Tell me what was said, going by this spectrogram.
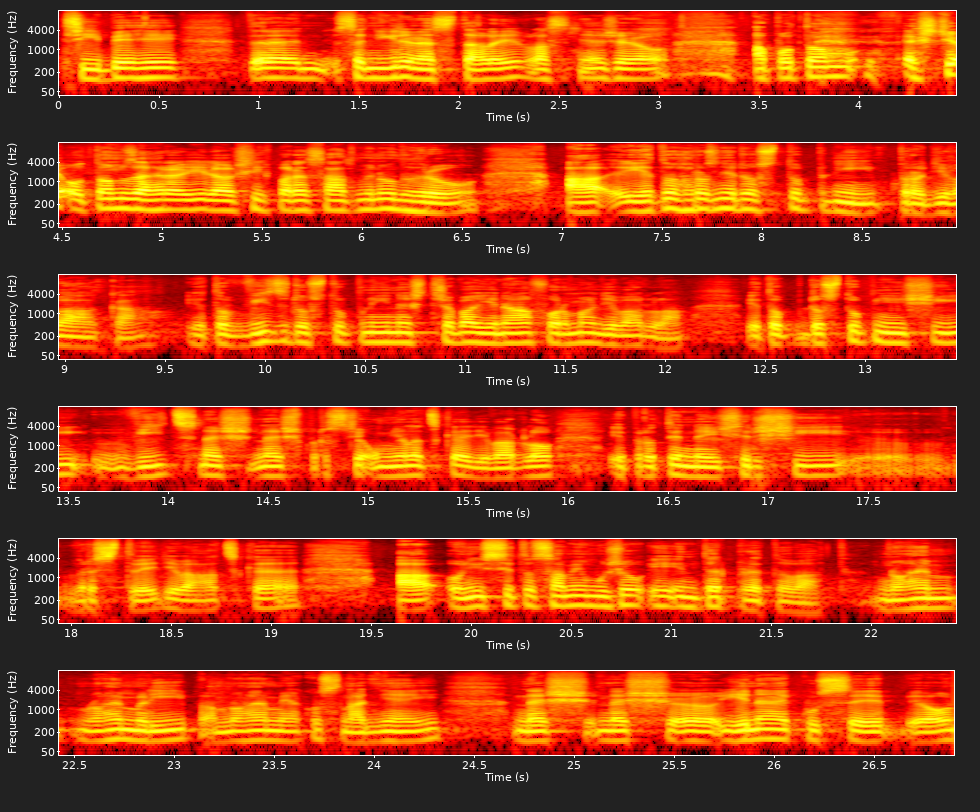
příběhy, které se nikdy nestaly vlastně, že jo, a potom ještě o tom zahrají dalších 50 minut hru a je to hrozně dostupný pro diváka. Je to víc dostupný než třeba jiná forma divadla. Je to dostupnější víc než, než prostě umělecké divadlo i pro ty nejširší eh, vrstvy divácké a oni si to sami můžou i interpretovat mnohem, mnohem líp a mnohem jako snadněji, než, než Eh, jiné kusy. Jo?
